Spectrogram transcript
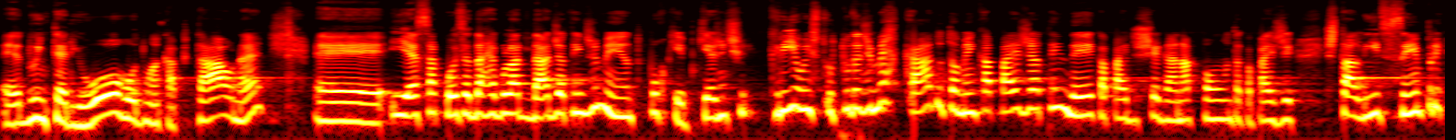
é, do interior ou de uma capital, né? É, e essa coisa da regularidade de atendimento. Por quê? Porque a gente cria uma estrutura de mercado também capaz de atender, capaz de chegar na ponta, capaz de estar ali sempre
